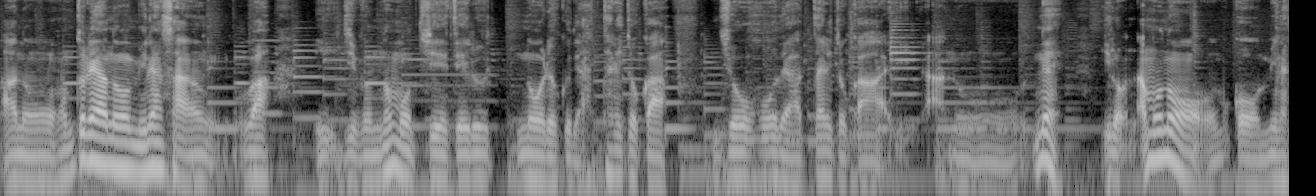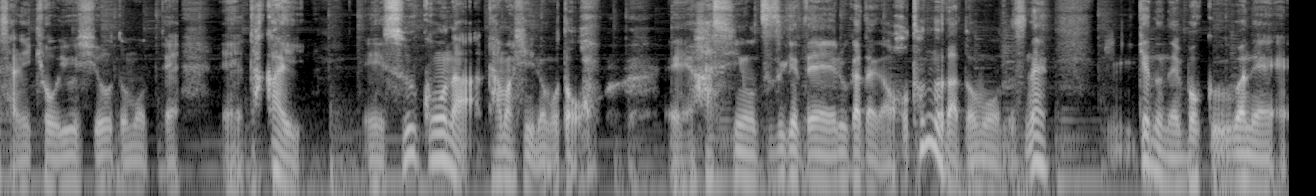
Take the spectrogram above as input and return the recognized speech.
あの本当にあの皆さんは自分の持ち得ている能力であったりとか情報であったりとかあのねいろんなものをこう皆さんに共有しようと思って、えー、高い、え崇高な魂のもとをえ発信を続けている方がほとんどだと思うんですね。けどね、僕はね、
